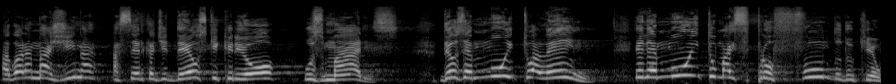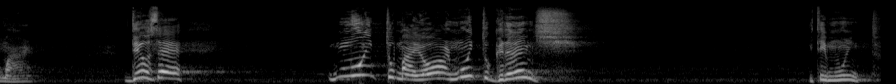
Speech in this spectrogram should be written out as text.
Agora imagina acerca de Deus que criou os mares. Deus é muito além. Ele é muito mais profundo do que o mar. Deus é muito maior, muito grande. E tem muito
